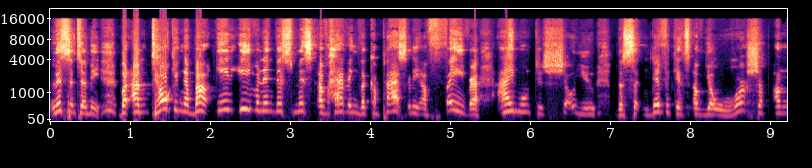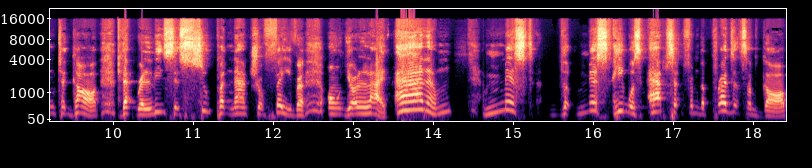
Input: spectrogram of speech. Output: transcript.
Listen to me. But I'm talking about in, even in this midst of having the capacity of favor, I want to show you the significance of your worship unto God that releases supernatural favor on your life. Adam missed the missed, he was absent from the presence of God.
